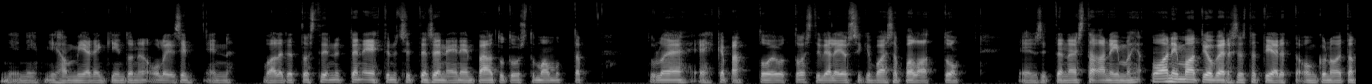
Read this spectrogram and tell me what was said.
Niin, niin ihan mielenkiintoinen olisi. En valitettavasti nyt en ehtinyt sitten sen enempää tutustumaan, mutta tulee ehkäpä toivottavasti vielä jossakin vaiheessa palattua. En sitten näistä anima- animaatioversioista tiedä, että onko noita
